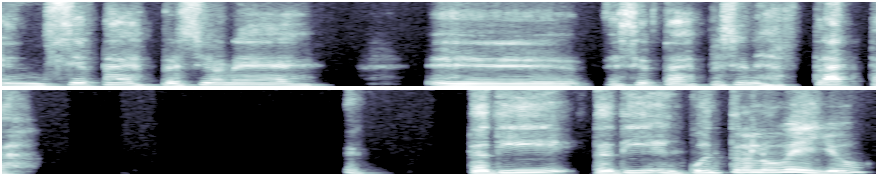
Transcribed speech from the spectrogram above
en ciertas expresiones, eh, en ciertas expresiones abstractas. Eh, Tati, Tati encuentra lo bello,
